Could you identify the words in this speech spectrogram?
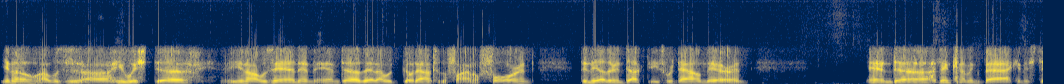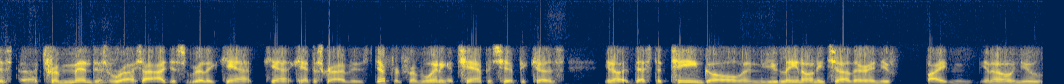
you know I was. Uh, he wished uh, you know I was in, and and uh, that I would go down to the final four, and then the other inductees were down there, and and uh, then coming back, and it's just a tremendous rush. I, I just really can't can't can't describe it. It's different from winning a championship because you know that's the team goal, and you lean on each other, and you fight, and you know, and you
